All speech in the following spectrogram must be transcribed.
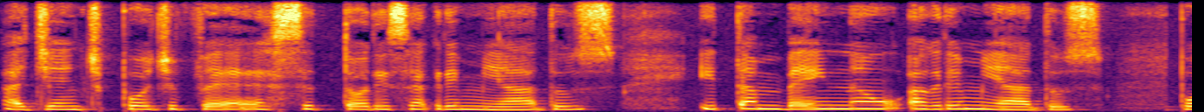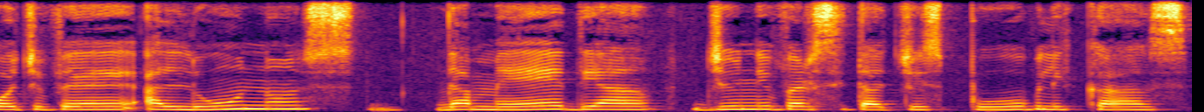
a gente pode ver setores agremiados e também não agremiados. Pode ver alunos da média, de universidades públicas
